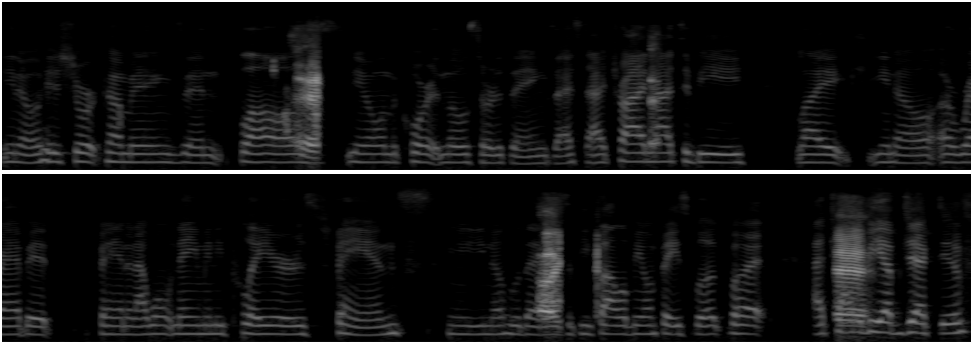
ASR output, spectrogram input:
you know his shortcomings and flaws, you know, on the court and those sort of things. I I try not to be like you know a rabbit fan, and I won't name any players fans. You know who that is if you follow me on Facebook, but I try to be objective.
